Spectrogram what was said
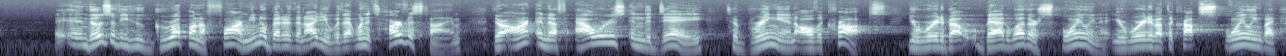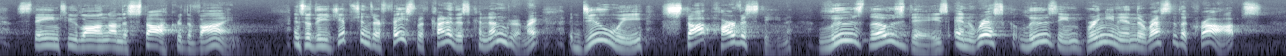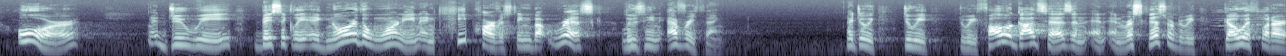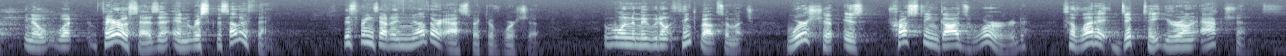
And those of you who grew up on a farm, you know better than I do that when it's harvest time, there aren't enough hours in the day to bring in all the crops. You're worried about bad weather spoiling it. You're worried about the crop spoiling by staying too long on the stalk or the vine. And so the Egyptians are faced with kind of this conundrum, right? Do we stop harvesting, lose those days, and risk losing bringing in the rest of the crops? Or do we basically ignore the warning and keep harvesting but risk losing everything? Right? Do, we, do, we, do we follow what God says and, and, and risk this, or do we go with what, our, you know, what Pharaoh says and, and risk this other thing. This brings out another aspect of worship, one that maybe we don't think about so much. Worship is trusting God's word to let it dictate your own actions.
